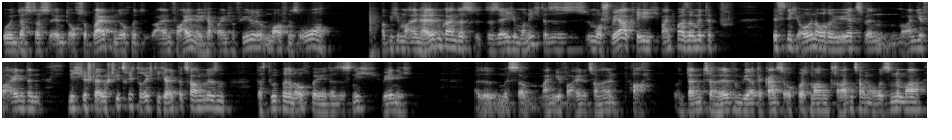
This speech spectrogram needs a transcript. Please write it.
und dass das eben auch so bleibt und auch mit allen Vereinen. Ich habe einfach viel immer offenes Ohr. Ob ich immer allen helfen kann, das, das sehe ich immer nicht. Das ist immer schwer, kriege ich manchmal so mit, ist nicht ohne oder wie jetzt, wenn manche Vereine dann nicht gestellt Schiedsrichter richtig Geld bezahlen müssen, das tut mir dann auch weh. Das ist nicht wenig. Also du musst da manche Vereine zahlen. Boah. Und dann zu helfen, wir, da kannst du auch was machen, Drahtenzahlen, aber es sind immer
